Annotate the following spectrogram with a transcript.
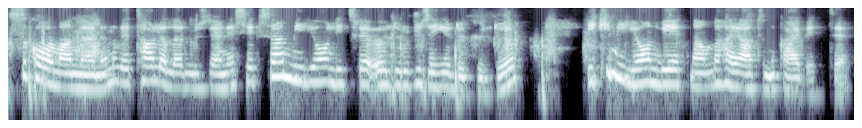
Sık ormanlarının ve tarlaların üzerine 80 milyon litre öldürücü zehir döküldü. 2 milyon Vietnamlı hayatını kaybetti.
